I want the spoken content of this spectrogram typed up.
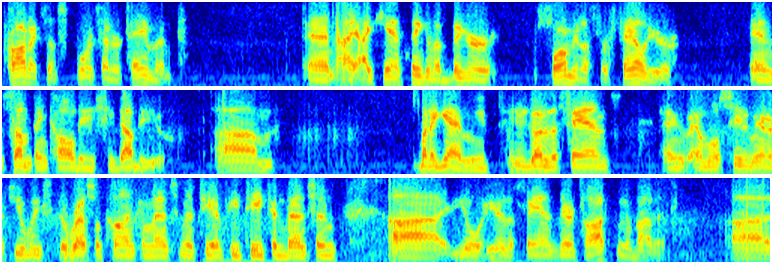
products of sports entertainment. And I, I can't think of a bigger formula for failure in something called ECW. Um, but again, you, you go to the fans, and, and we'll see them here in a few weeks at the WrestleCon convention, the TMPT convention. Uh, you'll hear the fans there talking about it. Uh,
